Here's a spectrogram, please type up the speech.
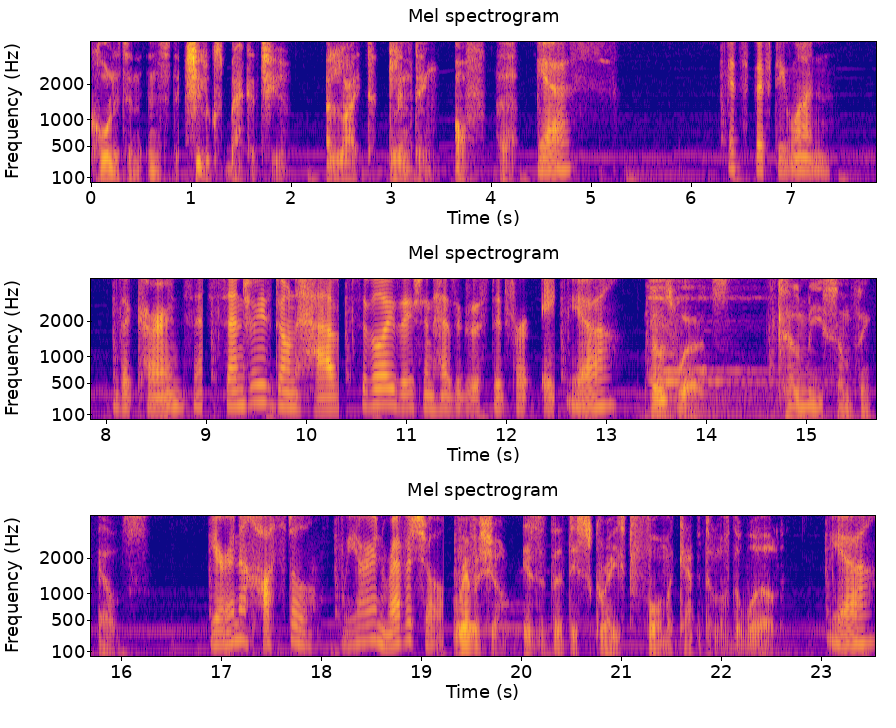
Call it an instinct. She looks back at you, a light glinting off her. Yes. It's 51. The current centuries don't have. Civilization has existed for eight. Yeah? Those words tell me something else. You're in a hostel. We are in Revachol. Revachol is the disgraced former capital of the world. Yeah?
